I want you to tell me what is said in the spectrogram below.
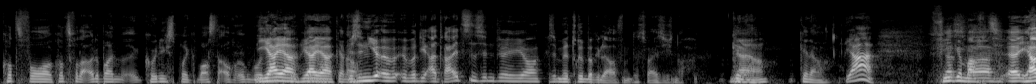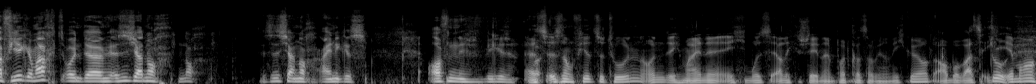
kurz vor, kurz vor der Autobahn äh, Königsbrück, warst du auch irgendwo. Ja, ja, Genau, ja, ja. Genau, Wir sind hier über- die A13 sind wir hier, sind wir drüber gelaufen, das weiß ich noch. genau, Ja, genau. ja. Viel Das gemacht. War, äh, ja, viel gemacht und äh, es ist ja noch, noch, es ist ja noch einiges offen. Wie gesagt, Es ist noch viel zu tun und ich meine, ich muss ehrlich gestehen, einen Podcast habe ich noch nicht gehört, aber was ich Du. immer,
